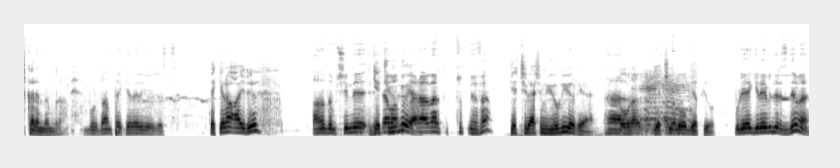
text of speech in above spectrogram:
Çıkarım ben buraya. Buradan tekeleri göreceğiz. Tekeler ayrı. Anladım. Şimdi Geç devamlı ya. beraber tut- tutmuyor efendim. Geçiler şimdi yürüyor ya. Ha. Doğuran geçi doğum yapıyor. Buraya girebiliriz değil mi?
